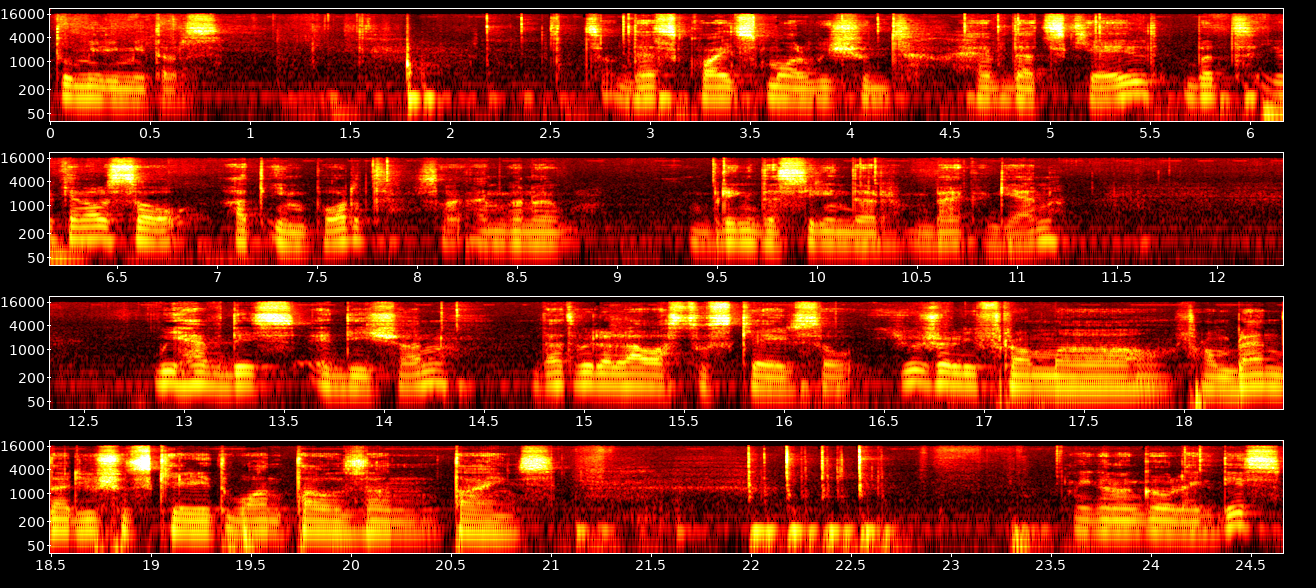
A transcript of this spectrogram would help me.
two millimeters. So that's quite small. We should have that scaled but you can also add import. So I'm gonna bring the cylinder back again. We have this addition that will allow us to scale. So usually from uh, from blender you should scale it 1000 times we're gonna go like this.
